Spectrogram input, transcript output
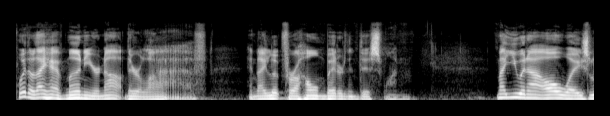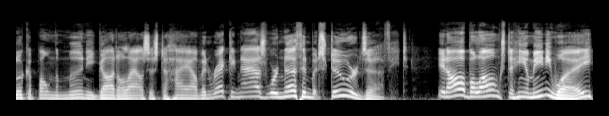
whether they have money or not, they're alive and they look for a home better than this one. May you and I always look upon the money God allows us to have and recognize we're nothing but stewards of it. It all belongs to Him anyway.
